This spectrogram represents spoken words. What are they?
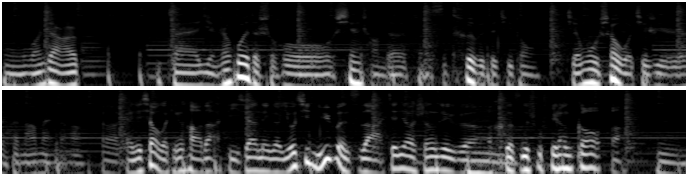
嗯，王嘉尔在演唱会的时候，现场的粉丝特别的激动，节目效果其实也是很拉满的啊。啊，感觉效果挺好的，底下那个尤其女粉丝啊，尖叫声这个嗯赫兹数非常高啊。嗯，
